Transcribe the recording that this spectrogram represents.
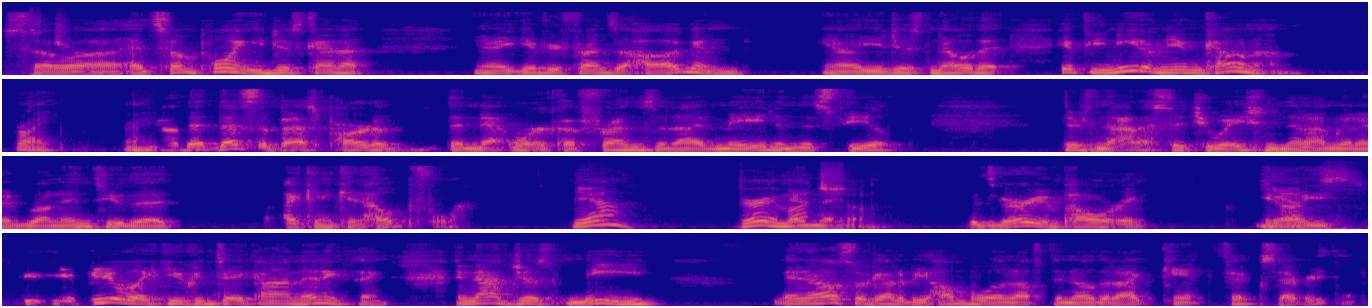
So uh, at some point, you just kind of, you know, you give your friends a hug, and you know, you just know that if you need them, you can count on them. Right. Right. You know, that, that's the best part of the network of friends that I've made in this field. There's not a situation that I'm going to run into that I can't get help for. Yeah, very much so. It's very empowering. You yes. know, you, you feel like you can take on anything, and not just me. And I also got to be humble enough to know that I can't fix everything.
